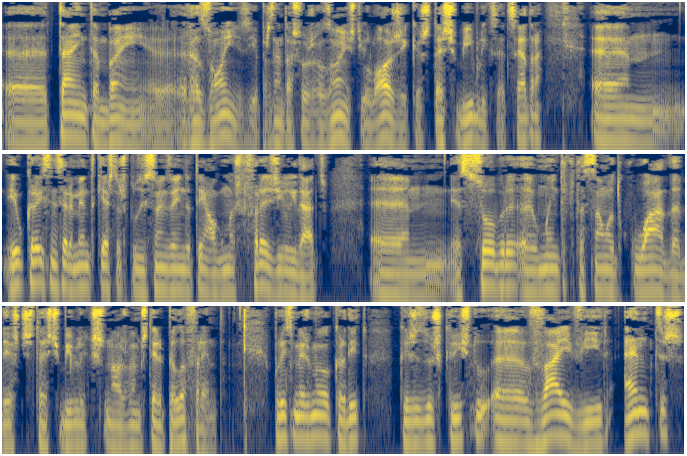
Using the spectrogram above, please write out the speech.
uh, tem também uh, razões e apresenta as suas razões teológicas, textos bíblicos, etc. eu creio sinceramente que estas posições ainda têm algumas fragilidades sobre uma interpretação adequada destes textos bíblicos que nós vamos ter pela frente. Por isso mesmo eu acredito que Jesus Cristo vai vir antes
